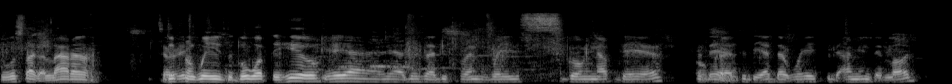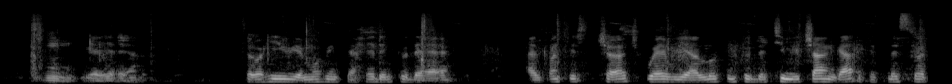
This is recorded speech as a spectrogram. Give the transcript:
So it's like a lot of Sorry? different ways to go up the hill. Yeah, yeah, yeah. Those are different ways going up there to the to the other way to the I mean the Lord. Mm. Yeah, yeah, yeah. So here we are moving to heading to the Adventist Church where we are looking to the Chimichanga, the place called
